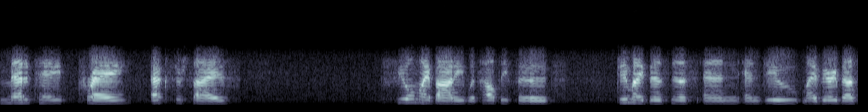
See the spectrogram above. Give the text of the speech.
meditate, pray, exercise, fuel my body with healthy foods, do my business and and do my very best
